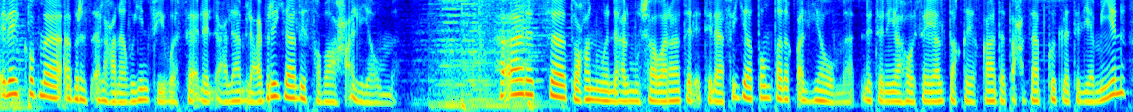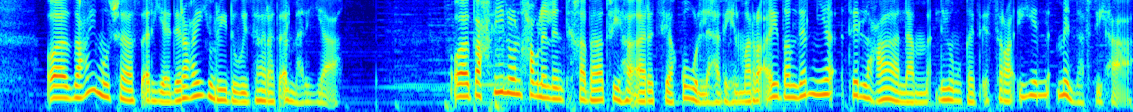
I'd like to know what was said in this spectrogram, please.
إليكم أبرز العناوين في وسائل الإعلام العبرية لصباح اليوم. هآرتس تعنون المشاورات الائتلافية تنطلق اليوم. نتنياهو سيلتقي قادة أحزاب كتلة اليمين وزعيم شاس أرييه درعي يريد وزارة المالية. وتحليل حول الانتخابات في هآرتس يقول هذه المرة أيضا لن يأتي العالم لينقذ إسرائيل من نفسها.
